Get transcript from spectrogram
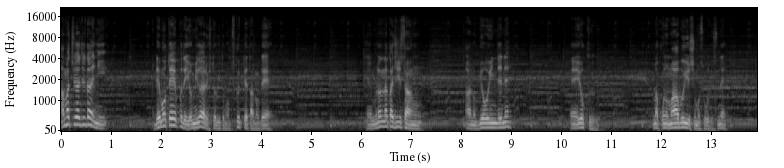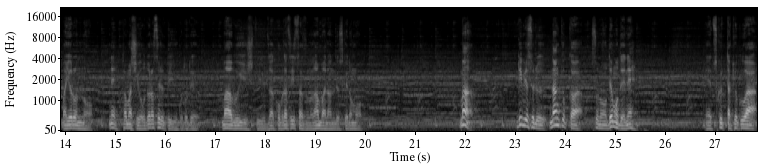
アマチュア時代にデモテープでよみがえる人々も作ってたので、えー、村中じいさんあの病院でね、えー、よく、まあ、このマーブイユシもそうですね、まあ、世論の、ね、魂を踊らせるということでマーブイユシというザ・コブラツイスターズのナンバーなんですけども。まあデビューする何曲かそのデモでね、えー、作った曲は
